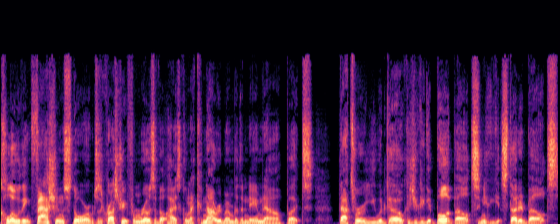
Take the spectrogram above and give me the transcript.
clothing fashion store, which is across the street from Roosevelt High School, and I cannot remember the name now, but that's where you would go because you could get bullet belts and you could get studded belts.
